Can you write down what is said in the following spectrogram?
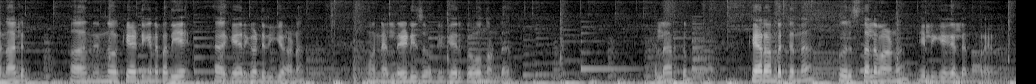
എന്നാലും നിന്നുമൊക്കെ ആയിട്ട് ഇങ്ങനെ പതിയെ കയറിക്കൊണ്ടിരിക്കുകയാണ് മുന്നേ ലേഡീസും ഒക്കെ കയറി പോകുന്നുണ്ട്. എല്ലാവർക്കും കയറാൻ പറ്റുന്ന ഒരു സ്ഥലമാണ് ഇല്ലിക്കകല്ല് എന്ന് പറയുന്നത്.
